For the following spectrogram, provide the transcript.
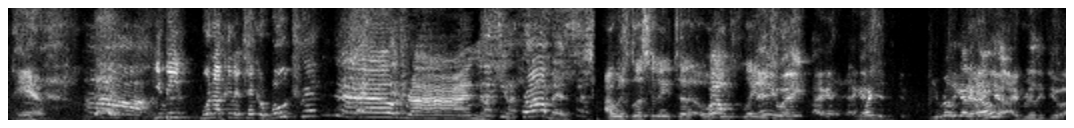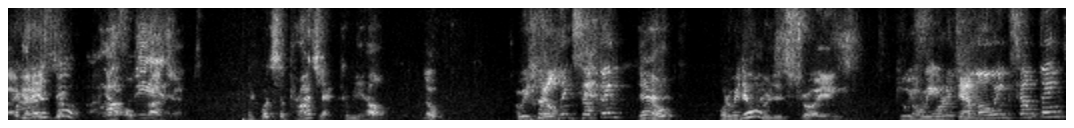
Damn. Ah, You mean we're not going to take a road trip? No, Ron. But you promised. I was listening to Opie's Well, latest. anyway, I got, I got Wait, shit to do. You really gotta yeah, go. yeah, I really do. I got are you gonna do? I got a whole project. Like, what's the project? Can we help? Nope. Are we building something? Yeah. Nope. What are we doing? We're doing? destroying. Are we demoing something?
